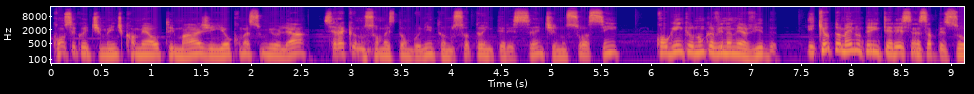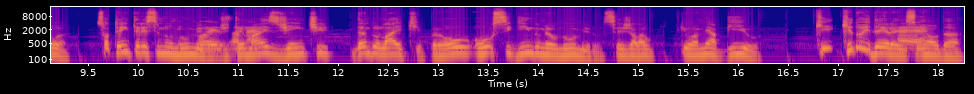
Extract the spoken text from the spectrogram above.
consequentemente, com a minha autoimagem, e eu começo a me olhar, será que eu não sou mais tão bonito, eu não sou tão interessante, eu não sou assim? Com alguém que eu nunca vi na minha vida. E que eu também não tenho interesse nessa pessoa. Só tenho interesse no número, coisa, de ter né? mais gente dando like pro, ou, ou seguindo o meu número, seja lá o, a minha bio. Que, que doideira é. isso, hein, Alda?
